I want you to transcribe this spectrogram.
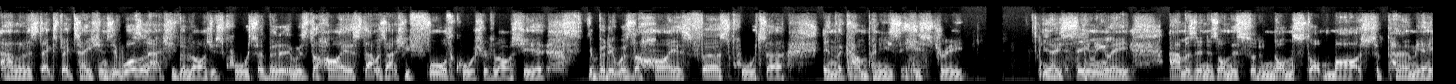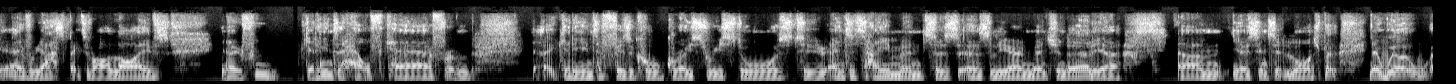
analyst expectations. It wasn't actually the largest quarter, but it was the highest. That was actually fourth quarter of last year, but it was the highest first quarter in the company's history you know, seemingly Amazon is on this sort of non-stop march to permeate every aspect of our lives, you know, from getting into healthcare, from uh, getting into physical grocery stores to entertainment, as, as Leanne mentioned earlier, um, you know, since it launched. But, you know, will,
